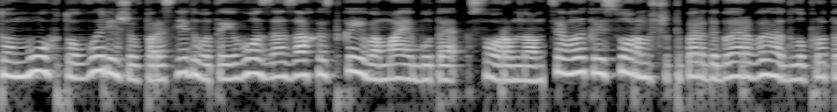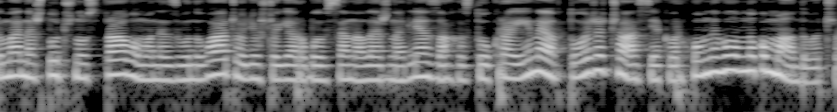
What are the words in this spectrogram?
тому хто вирішив переслідувати його за захист Києва, має бути соромно. Це великий сором, що тепер ДБР вигадало проти мене штучну справу. Мене звинувачують, що я робив все належне для захисту України. А в той же час, як верховний головнокомандувач,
